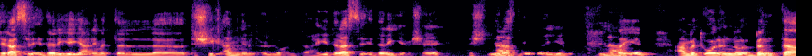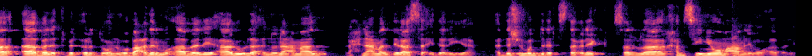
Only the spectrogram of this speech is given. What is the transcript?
الدراسه الإدارية يعني مثل تشيك أمني بتقول له أنت هي دراسة إدارية مش هيك؟ دراسه نعم. إدارية نعم. طيب عم بتقول إنه بنتها قابلت بالأردن وبعد المقابلة قالوا لها إنه نعمل رح نعمل دراسة إدارية، قديش المدة اللي بتستغرق؟ صار لها 50 يوم عاملة مقابلة.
